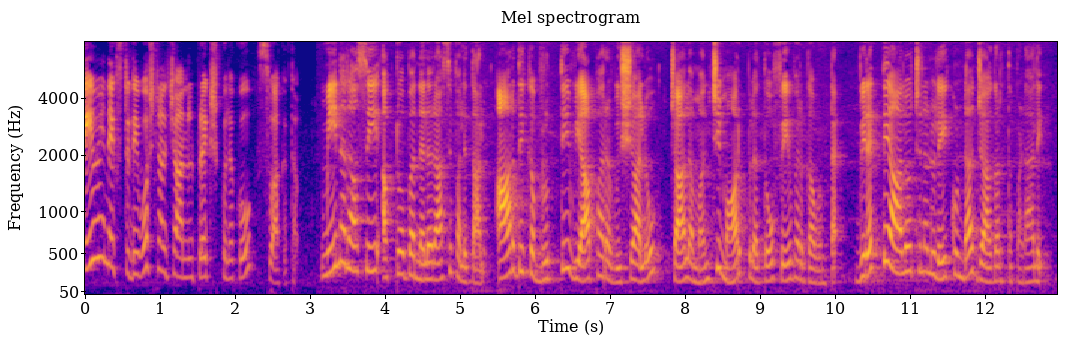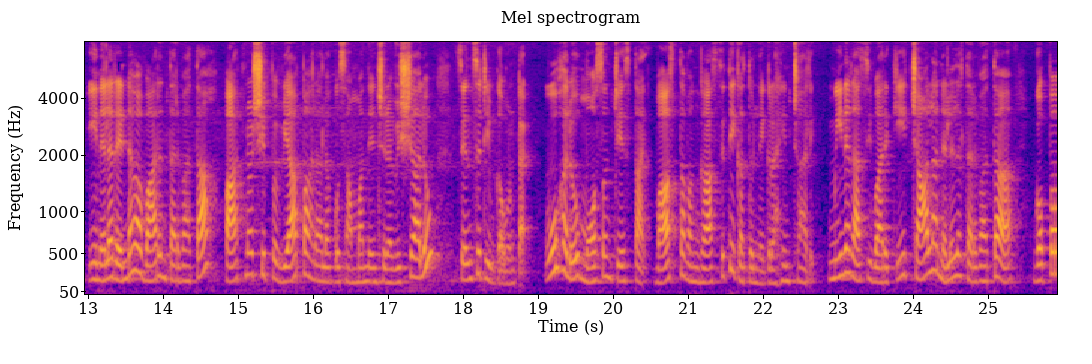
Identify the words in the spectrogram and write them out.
టీవీ నెక్స్ట్ డివోషనల్ ఛానల్ ప్రేక్షకులకు స్వాగతం. మీనరాశి అక్టోబర్ నెల రాశి ఫలితాలు. ఆర్థిక వృత్తి వ్యాపార విషయాలు చాలా మంచి మార్పులతో ఫేవర్గా ఉంటాయి. విరక్తి ఆలోచనలు లేకుండా జాగ్రత్త పడాలి. ఈ నెల రెండవ వారం తర్వాత పార్ట్నర్షిప్ వ్యాపారాలకు సంబంధించిన విషయాలు సెన్సిటివ్గా ఉంటాయి. ఊహలు మోసం చేస్తాయి. వాస్తవంగా స్థితిగతుల్ని గ్రహించాలి. మీనరాశి వారికి చాలా నెలల తర్వాత గొప్ప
